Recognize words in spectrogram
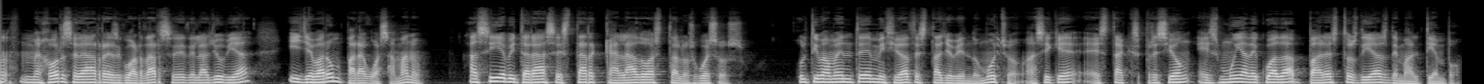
mejor será resguardarse de la lluvia y llevar un paraguas a mano. Así evitarás estar calado hasta los huesos. Últimamente en mi ciudad está lloviendo mucho, así que esta expresión es muy adecuada para estos días de mal tiempo.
